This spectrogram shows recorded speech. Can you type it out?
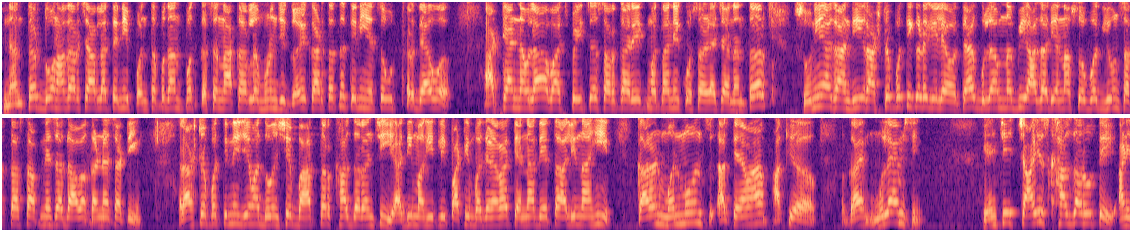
नंतर दोन हजार चारला त्यांनी पंतप्रधान पद कसं नाकारलं म्हणून जे गळे काढतात ना त्यांनी ह्याचं उत्तर द्यावं. अठ्ठ्याण्णवला वाजपेयीचं सरकार एकमताने कोसळल्याच्या नंतर सोनिया गांधी राष्ट्रपतीकडे गेल्या होत्या. गुलाम नबी आझाद यांना सोबत घेऊन सत्ता स्थापनेचा दावा करण्यासाठी. राष्ट्रपतींनी जेव्हा दोनशे बहात्तर खासदारांची यादी मागितली पाठिंबा देणारा त्यांना देता आली नाही. कारण मनमोहन तेव्हा काय मुलायम सिंग यांचे चाळीस खासदार होते आणि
